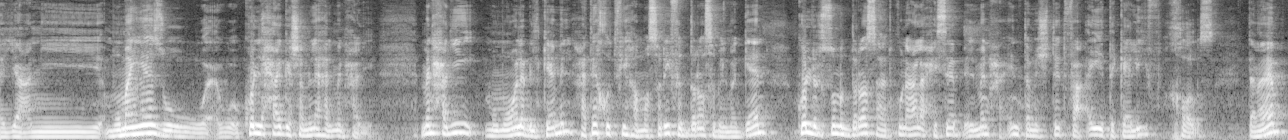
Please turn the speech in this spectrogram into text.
يعني مميز وكل حاجة شاملها المنحة دي. المنحة دي ممولة بالكامل هتاخد فيها مصاريف الدراسة بالمجان. كل رسوم الدراسة هتكون على حساب المنحة انت مش هتدفع أي تكاليف خالص. تمام؟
